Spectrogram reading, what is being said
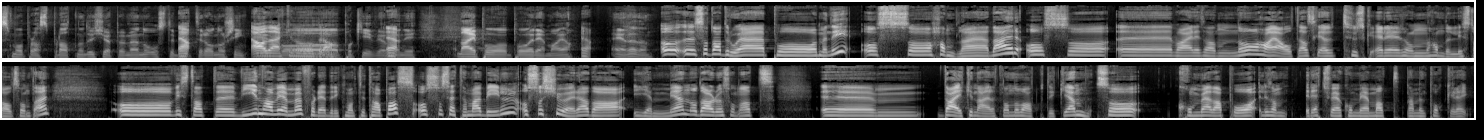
små plastplatene du kjøper med noen ostebiter og noe skinker Ja, på, noe på Kiwi og Ja. Meny. Nei, på, på Rema, ja. Ja. Enig i den. Og, eh, så da dro jeg på Meny, og så handla jeg der. Og så eh, var jeg litt sånn Nå har jeg alltid skrevet husk, eller sånn handleliste og alt sånt der. Og visste at eh, vin har vi hjemme, for det drikker man til tapas. Og så setter jeg meg i bilen, og så kjører jeg da hjem igjen. Og da er det jo sånn at eh, Da er jeg ikke i nærheten av noen matbutikk igjen. Så kommer jeg da på, liksom rett før jeg kommer hjem, at nei, men pokker, jeg,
